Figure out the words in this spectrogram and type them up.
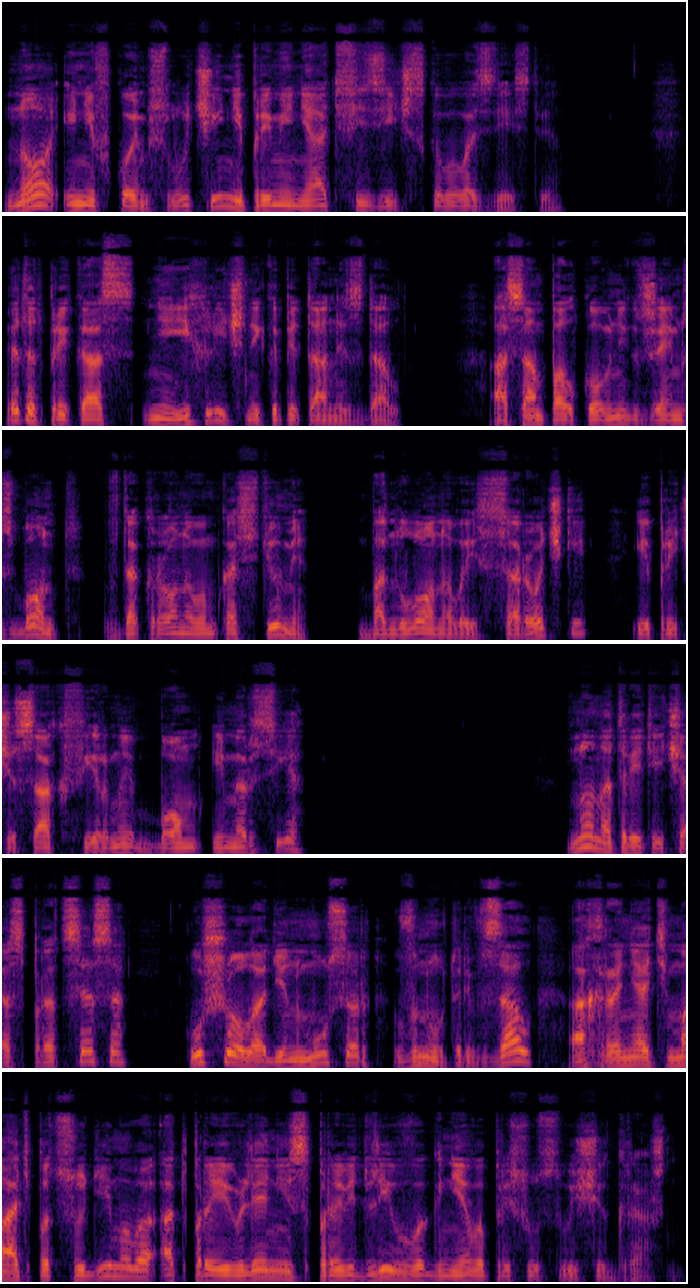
но и ни в коем случае не применять физического воздействия. Этот приказ не их личный капитан издал, а сам полковник Джеймс Бонд в докроновом костюме, банлоновой сорочке и при часах фирмы Бом и Мерсье. Но на третий час процесса ушел один мусор внутрь, в зал, охранять мать подсудимого от проявлений справедливого гнева присутствующих граждан.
